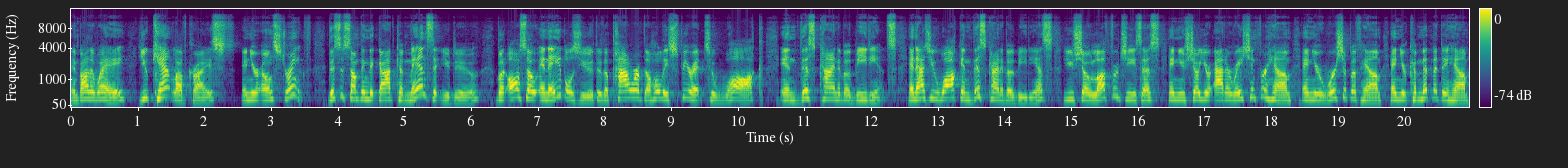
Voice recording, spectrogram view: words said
And by the way, you can't love Christ in your own strength. This is something that God commands that you do, but also enables you through the power of the Holy Spirit to walk in this kind of obedience. And as you walk in this kind of obedience, you show love for Jesus and you show your adoration for Him and your worship of Him and your commitment to Him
